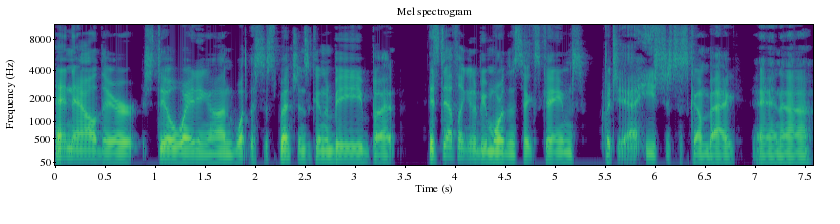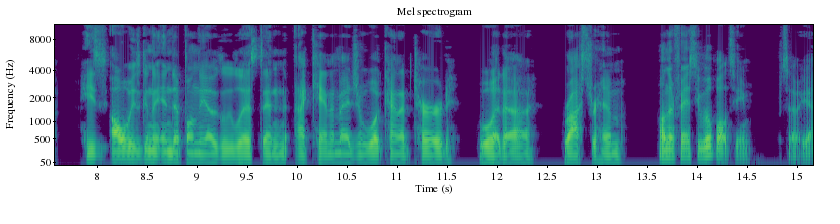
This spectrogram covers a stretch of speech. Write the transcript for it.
And now they're still waiting on what the suspension is going to be, but it's definitely going to be more than six games. But yeah, he's just a scumbag. And uh, he's always going to end up on the ugly list. And I can't imagine what kind of turd would uh, roster him on their fantasy football team. So yeah.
